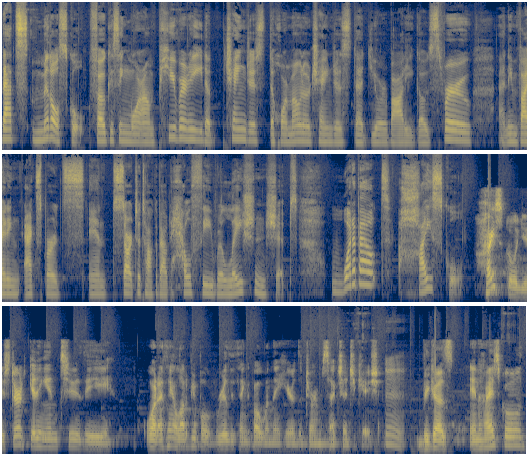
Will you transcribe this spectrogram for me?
that's middle school, focusing more on puberty, the changes, the hormonal changes that your body goes through, and inviting experts and start to talk about healthy relationships. What about high school? High school, you start getting into the what I think a lot of people really think about when they hear the term sex education. Mm. Because in high school,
